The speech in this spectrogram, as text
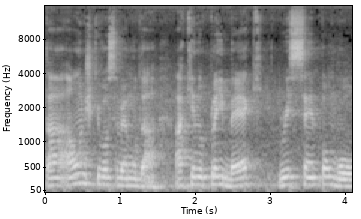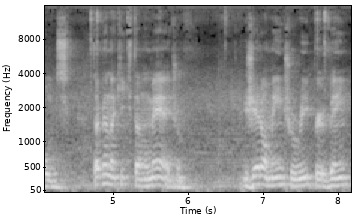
Tá? Aonde que você vai mudar? Aqui no Playback Resample Mode. Tá vendo aqui que está no médio? Geralmente o Reaper vem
